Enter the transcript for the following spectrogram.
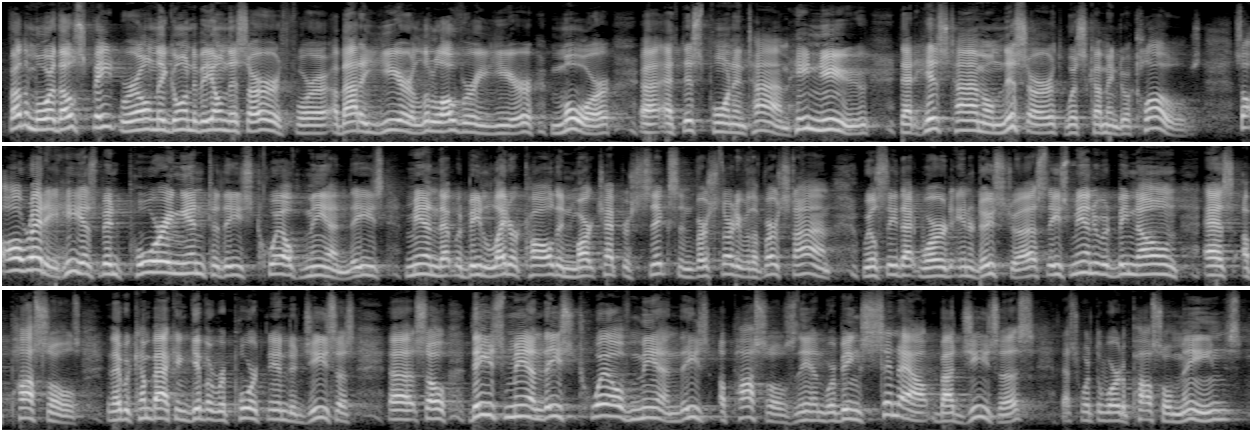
Furthermore, those feet were only going to be on this earth for about a year, a little over a year more uh, at this point in time. He knew that his time on this earth was coming to a close. So already he has been pouring into these 12 men, these men that would be later called in Mark chapter 6 and verse 30 for the first time. We'll see that word introduced to us. These men who would be known as apostles. And they would come back and give a report then to Jesus. Uh, so these men, these 12 men, these apostles then were being sent out by Jesus. That's what the word apostle means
